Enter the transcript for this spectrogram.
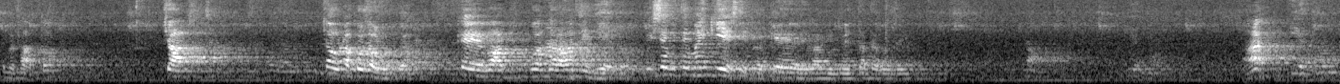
Come è fatto? C'ha, una cosa lunga che va, può andare avanti e indietro. Vi siete mai chiesti perché l'hanno inventata così? No, io no. Ah? Io no.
